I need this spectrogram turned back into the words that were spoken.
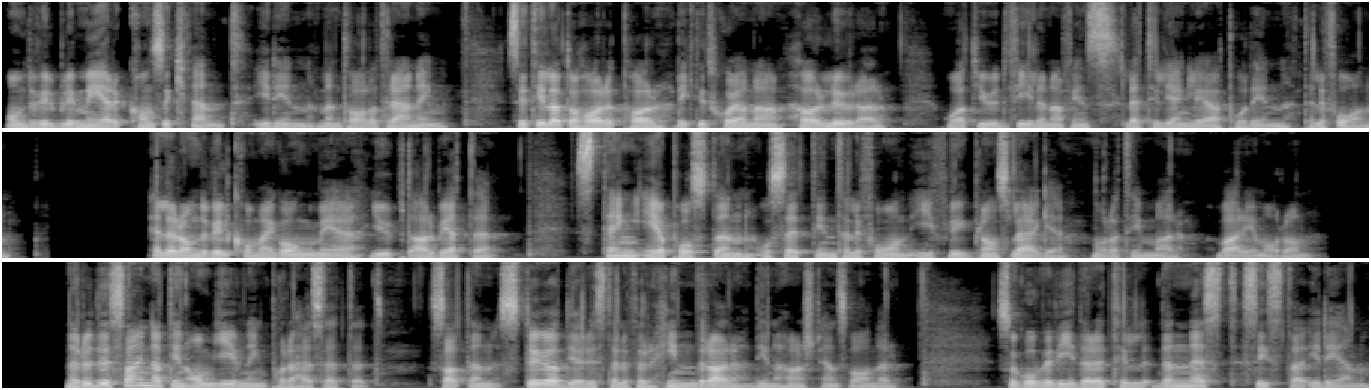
Om du vill bli mer konsekvent i din mentala träning, se till att du har ett par riktigt sköna hörlurar och att ljudfilerna finns lättillgängliga på din telefon. Eller om du vill komma igång med djupt arbete, stäng e-posten och sätt din telefon i flygplansläge några timmar varje morgon. När du designat din omgivning på det här sättet, så att den stödjer istället för hindrar dina hörnstensvanor, så går vi vidare till den näst sista idén,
